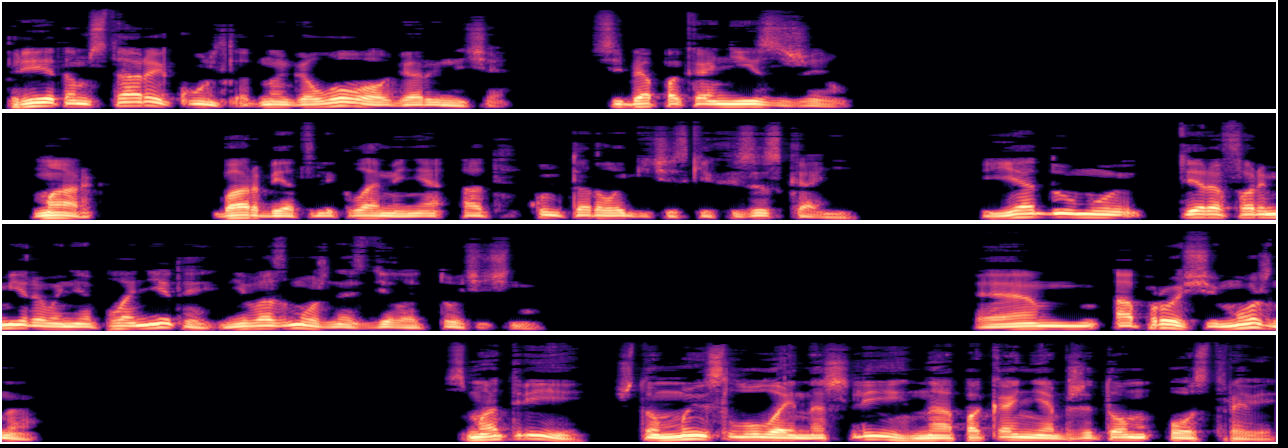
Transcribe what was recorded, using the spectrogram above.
При этом старый культ одноголового Горыныча себя пока не изжил. Марк, Барби отвлекла меня от культурологических изысканий. Я думаю, терраформирование планеты невозможно сделать точечно. Эм, а проще можно? Смотри, что мы с Лулой нашли на пока не обжитом острове.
